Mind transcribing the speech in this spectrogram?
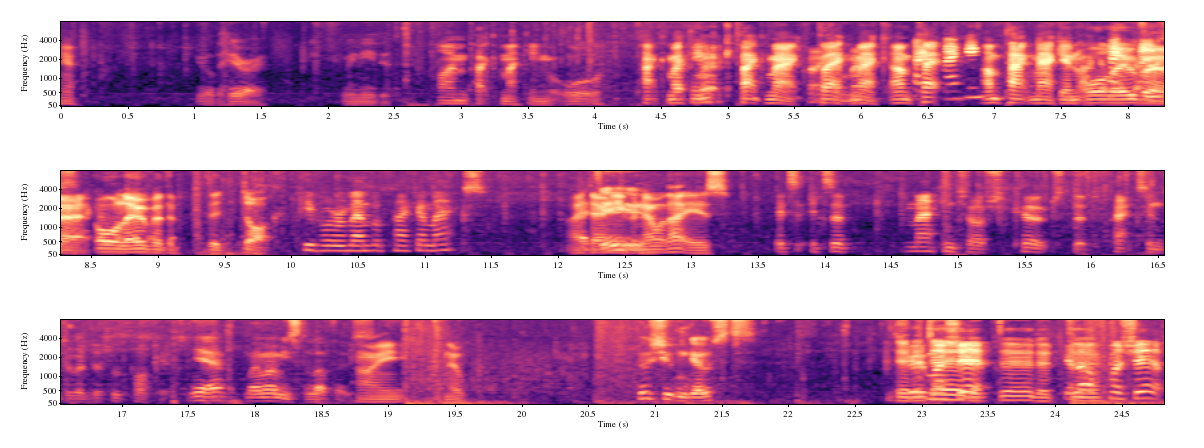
Yeah. You're the hero we needed. I'm pack macking or pack macking, Mac. pack mac, Pack pack and mac. I'm pack, Pack-macking? I'm pack macking all over, all over the the dock. People remember Packer Max? I, I don't do. even know what that is. It's it's a Macintosh coat that packs into a little pocket. Yeah, my mum used to love those. I nope. Who's shooting ghosts? Shoot my ship! Get off my ship!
